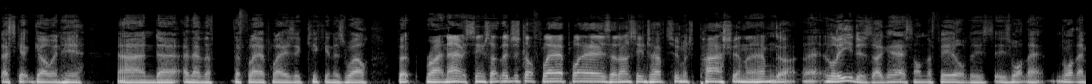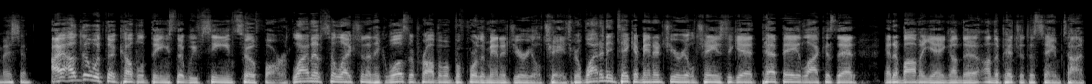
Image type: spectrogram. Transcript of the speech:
let's get going here." And uh, and then the the flair players are kicking as well. But right now, it seems like they've just got flair players. They don't seem to have too much passion. They haven't got uh, leaders, I guess, on the field is, is what they're what they're missing. I, I'll go with a couple of things that we've seen so far. Lineup selection, I think, was a problem before the managerial change. But why did they take a managerial change to get Pepe, Lacazette, and Aubameyang on the on the pitch at the same time?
